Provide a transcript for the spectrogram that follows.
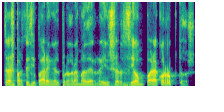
tras participar en el programa de reinserción para corruptos.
